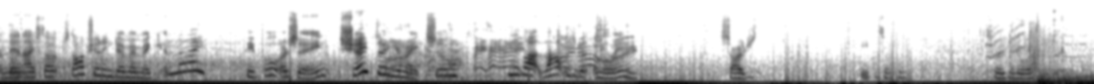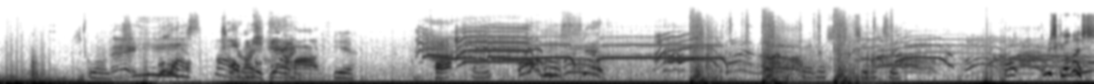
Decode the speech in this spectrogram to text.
and then I stopped stop shitting down my mic, and now people are saying shout down your mic. So yeah, that that was a bit annoying. Sorry, just eating something. So we can do it. Let's go on. Hey, please. Open your damn eyes. Yeah. Huh? Oh, shit. Right, let's see, let's see, let's see. Oh, can we skill this?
